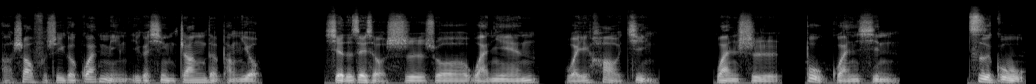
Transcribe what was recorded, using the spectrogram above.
啊，少府是一个官名，一个姓张的朋友写的这首诗，说晚年唯好静，万事不关心，自顾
